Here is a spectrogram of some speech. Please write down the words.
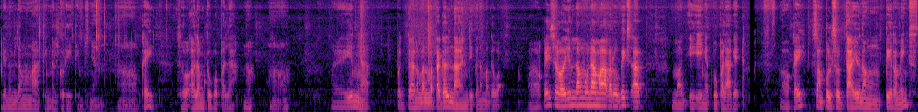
Ganun lang ang ating algorithms niyan. Okay. So, alam ko pa pala. No? Oo. Eh, yun nga. Pagka naman matagal na, hindi ko na magawa. Okay, so yun lang muna mga karubiks at mag-iingat po palagi. Okay, sample solve tayo ng pyraminx.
